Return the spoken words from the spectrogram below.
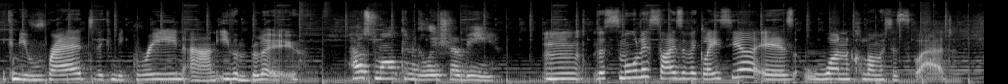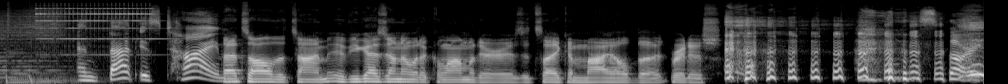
they can be red, they can be green, and even blue. How small can a glacier be? Mm, the smallest size of a glacier is one kilometer squared. And that is time. That's all the time. If you guys don't know what a kilometer is, it's like a mile, but British. Sorry.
